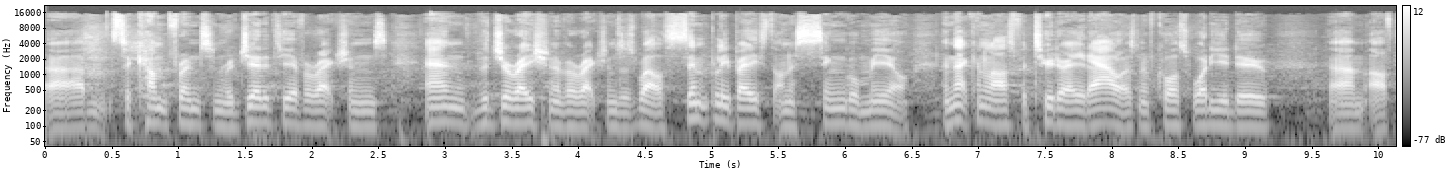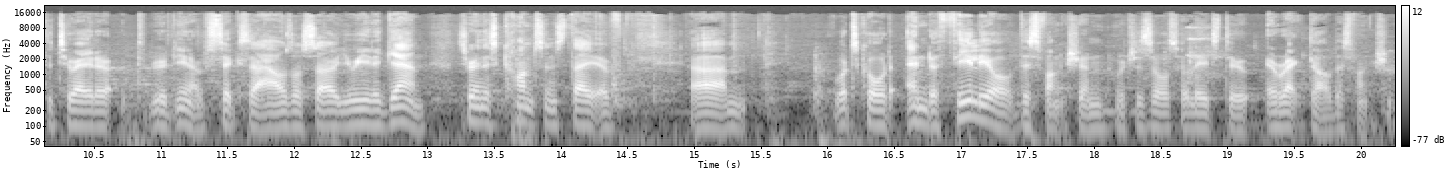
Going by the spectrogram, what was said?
um, circumference and rigidity of erections and the duration of erections as well, simply based on a single meal, and that can last for two to eight hours. And of course, what do you do? Um, after two, eight, you know, six hours or so, you eat again. So you're in this constant state of um, what's called endothelial dysfunction, which is also leads to erectile dysfunction.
